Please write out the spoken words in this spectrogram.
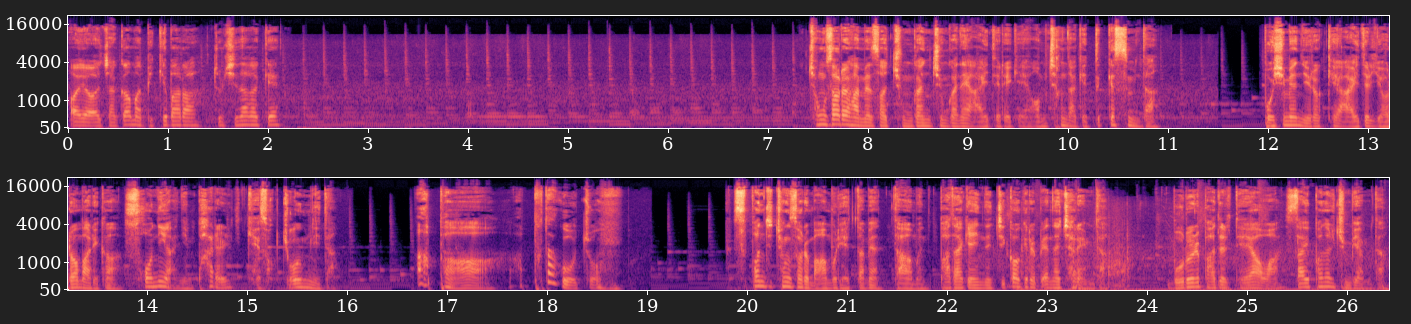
아야 잠깐만 비켜봐라 좀 지나갈게 청소를 하면서 중간중간에 아이들에게 엄청나게 뜯겼습니다. 보시면 이렇게 아이들 여러 마리가 손이 아닌 팔을 계속 쪼입니다. 아파 아프다고 좀 스펀지 청소를 마무리했다면 다음은 바닥에 있는 찌꺼기를 빼낼 차례입니다. 물을 받을 대야와 사이펀을 준비합니다.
